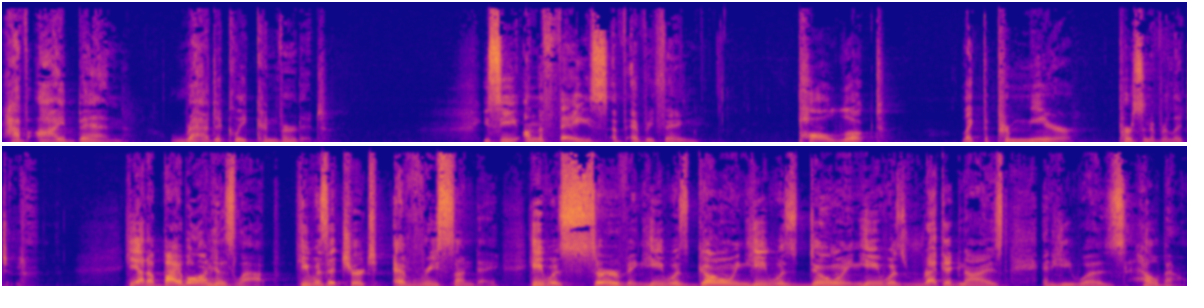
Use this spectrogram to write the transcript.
Have I been radically converted? You see, on the face of everything, Paul looked like the premier person of religion. He had a Bible on his lap. He was at church every Sunday. He was serving, he was going, he was doing, he was recognized, and he was hellbound.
